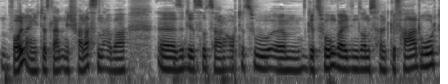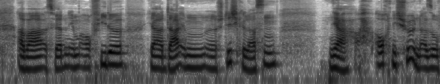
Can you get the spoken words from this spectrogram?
wollen eigentlich das Land nicht verlassen, aber äh, sind jetzt sozusagen auch dazu ähm, gezwungen, weil ihnen sonst halt Gefahr droht. Aber es werden eben auch viele ja da im äh, Stich gelassen ja, auch nicht schön. Also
